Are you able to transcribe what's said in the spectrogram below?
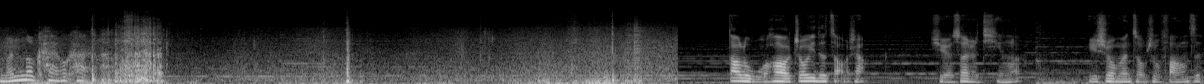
门都开不开了。到了五号周一的早上，雪算是停了。于是我们走出房子，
